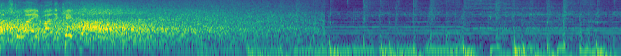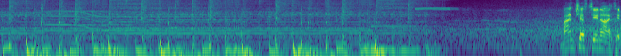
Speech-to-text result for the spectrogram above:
Punched away by the keeper. Manchester United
